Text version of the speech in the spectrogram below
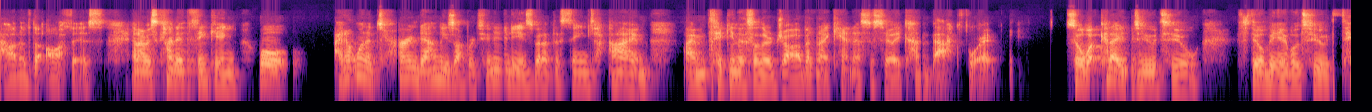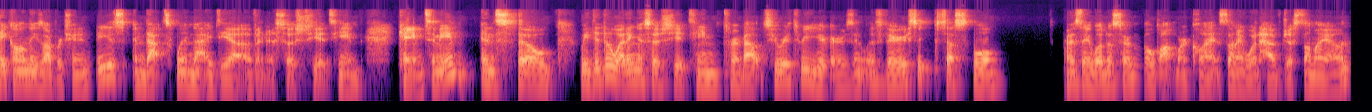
out of the office. And i was kind of thinking well I don't want to turn down these opportunities, but at the same time, I'm taking this other job and I can't necessarily come back for it. So, what could I do to still be able to take on these opportunities? And that's when the idea of an associate team came to me. And so, we did the wedding associate team for about two or three years, and it was very successful. I was able to serve a lot more clients than I would have just on my own.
